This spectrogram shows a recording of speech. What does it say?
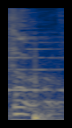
Jim's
